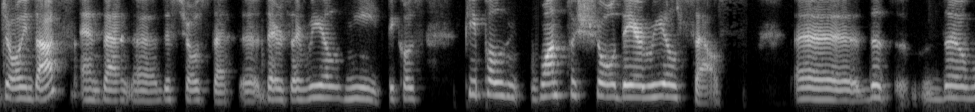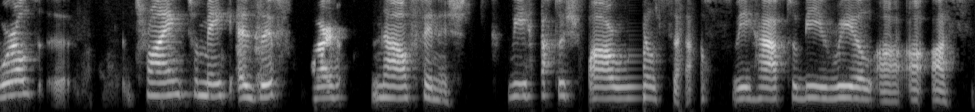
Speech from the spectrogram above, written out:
joined us. And then this shows that there's a real need because people want to show their real selves. Uh, the the world uh, trying to make as if are now finished. We have to show our real selves. We have to be real uh, uh us.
